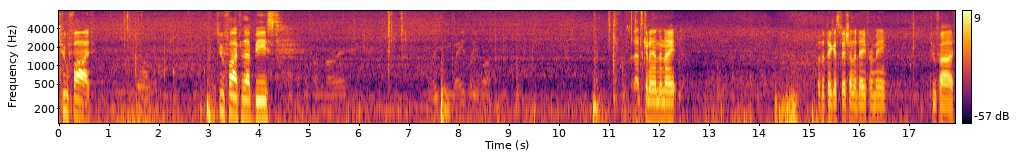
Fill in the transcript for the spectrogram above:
Two five. Two five for that beast. That's gonna end the night. With the biggest fish on the day for me. Two five.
